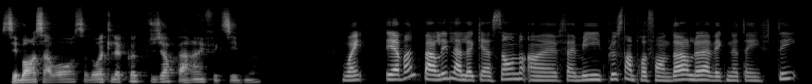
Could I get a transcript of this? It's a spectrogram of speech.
C'est bon à savoir, ça doit être le cas de plusieurs parents, effectivement. Oui. Et avant de parler de l'allocation en famille plus en profondeur là, avec notre invité,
